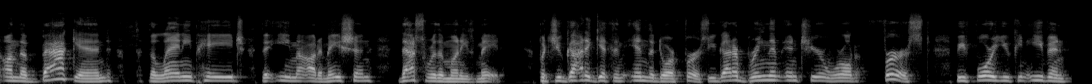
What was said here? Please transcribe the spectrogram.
on the back end, the landing page, the email automation, that's where the money's made. But you got to get them in the door first. You got to bring them into your world first before you can even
